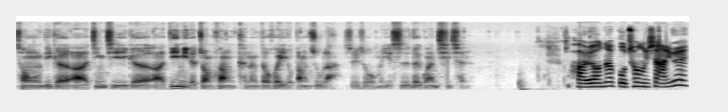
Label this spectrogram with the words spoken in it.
从一个呃经济一个呃低迷的状况，可能都会有帮助啦。所以说，我们也是乐观其成。好哟，那补充一下，因为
